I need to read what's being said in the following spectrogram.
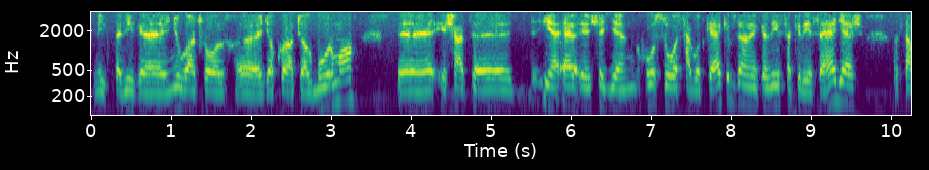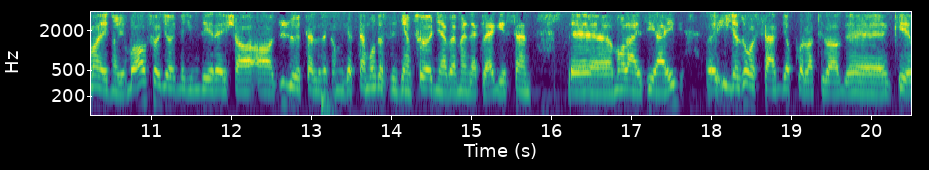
míg pedig eh, nyugatról eh, gyakorlatilag Burma, és hát és egy ilyen hosszú országot kell elképzelni, az északi része hegyes, aztán van egy nagyobb alföldje, hogy megyünk délre, és a, az üdőterületek, amiket te mondasz, egy ilyen földnyelven mennek le egészen e, Maláziáig. E, így az ország gyakorlatilag e, ki,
